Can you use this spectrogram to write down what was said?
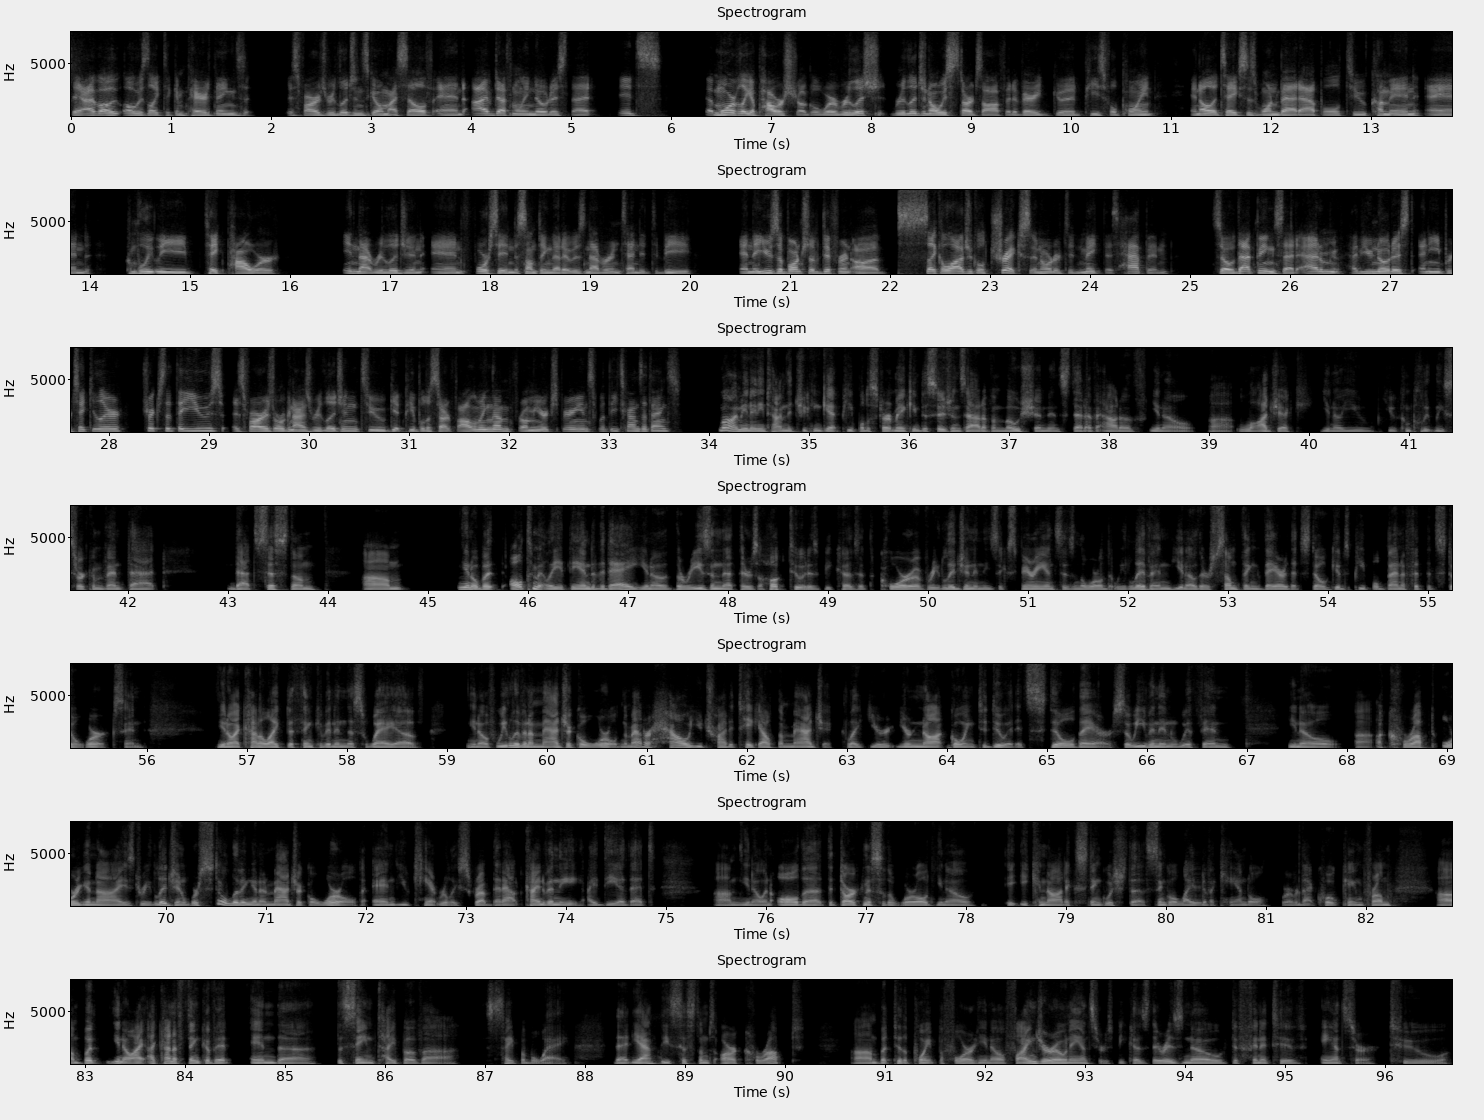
Yeah i've always liked to compare things as far as religions go myself and i've definitely noticed that it's more of like a power struggle where religion religion always starts off at a very good peaceful point and all it takes is one bad apple to come in and completely take power in that religion and force it into something that it was never intended to be and they use a bunch of different uh, psychological tricks in order to make this happen. So that being said, Adam, have you noticed any particular tricks that they use as far as organized religion to get people to start following them from your experience with these kinds of things? Well, I mean, anytime that you can get people to start making decisions out of emotion instead of out of you know uh, logic, you know, you you completely circumvent that that system. Um, you know, but ultimately at the end of the day, you know, the reason that there's a hook to it is because at the core of religion and these experiences in the world that we live in, you know, there's something there that still gives people benefit that still works. And, you know, I kind of like to think of it in this way of, you know, if we live in a magical world, no matter how you try to take out the magic, like you're you're not going to do it. It's still there. So even in within, you know, uh, a corrupt organized religion, we're still living in a magical world, and you can't really scrub that out. Kind of in the idea that um, you know, in all the the darkness of the world, you know, it, it, cannot extinguish the single light of a candle, wherever that quote came from. Um, but you know, I, I kind of think of it in the the same type of uh, type of a way that yeah, these systems are corrupt. Um, but to the point before, you know, find your own answers because there is no definitive answer to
